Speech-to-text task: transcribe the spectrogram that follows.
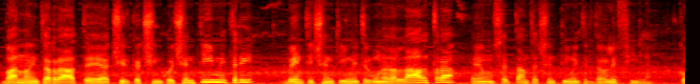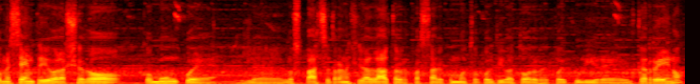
Vanno interrate a circa 5 cm, 20 cm l'una dall'altra e un 70 cm tra le file. Come sempre io lascerò comunque il, lo spazio tra una fila e l'altra per passare con motocoltivatore per poi pulire il terreno.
